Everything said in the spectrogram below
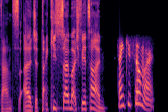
Dance. Urja, thank you so much for your time. Thank you so much.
